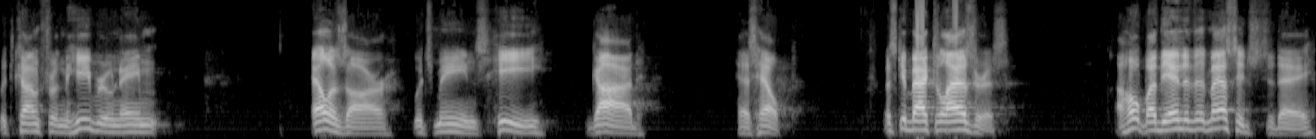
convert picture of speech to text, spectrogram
which comes from the Hebrew name Elazar, which means he, God, has helped. Let's get back to Lazarus. I hope by the end of the message today,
